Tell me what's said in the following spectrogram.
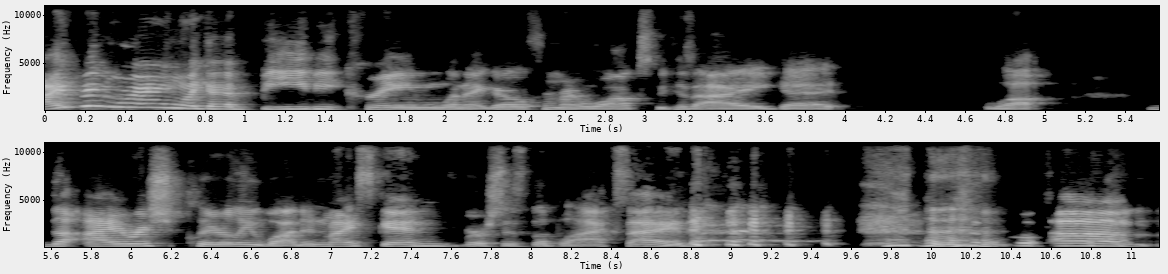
I've been wearing like a BB cream when I go for my walks because I get well the Irish clearly won in my skin versus the black side. so, um,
